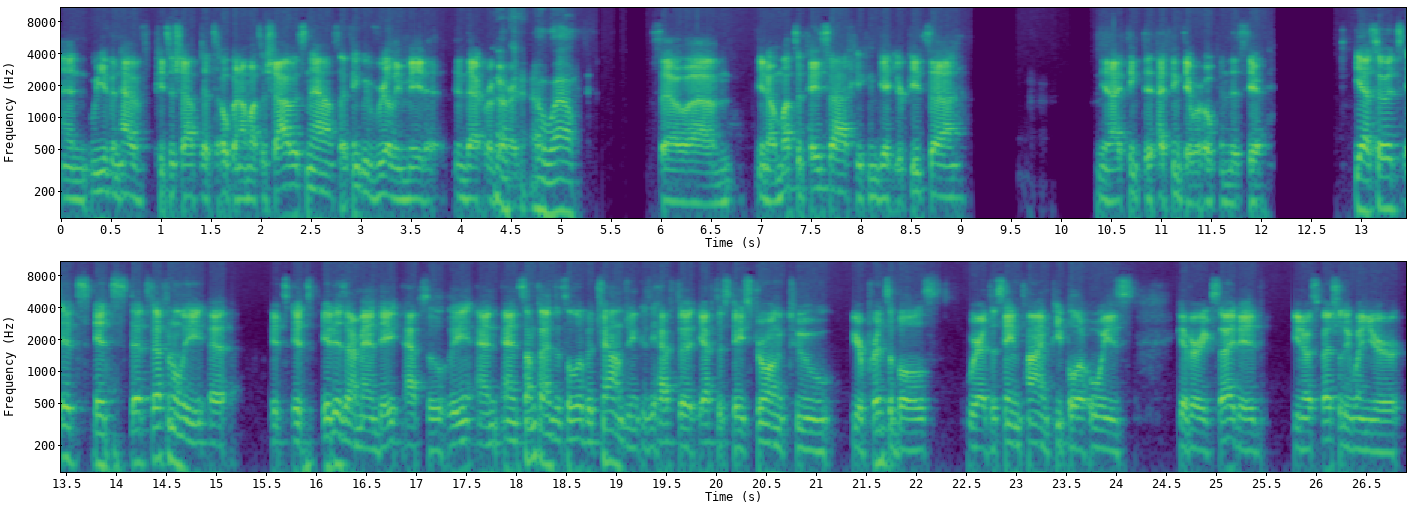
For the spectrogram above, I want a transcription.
and we even have pizza shop that's open on Motzei Shabbos now. So I think we've really made it in that regard. Okay. Oh wow! So um, you know, Motzei Pesach, you can get your pizza you know, I think that I think they were open this year. Yeah, so it's it's it's that's definitely uh, it's it's it is our mandate absolutely, and and sometimes it's a little bit challenging because you have to you have to stay strong to your principles, where at the same time people are always get very excited, you know, especially when you're,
